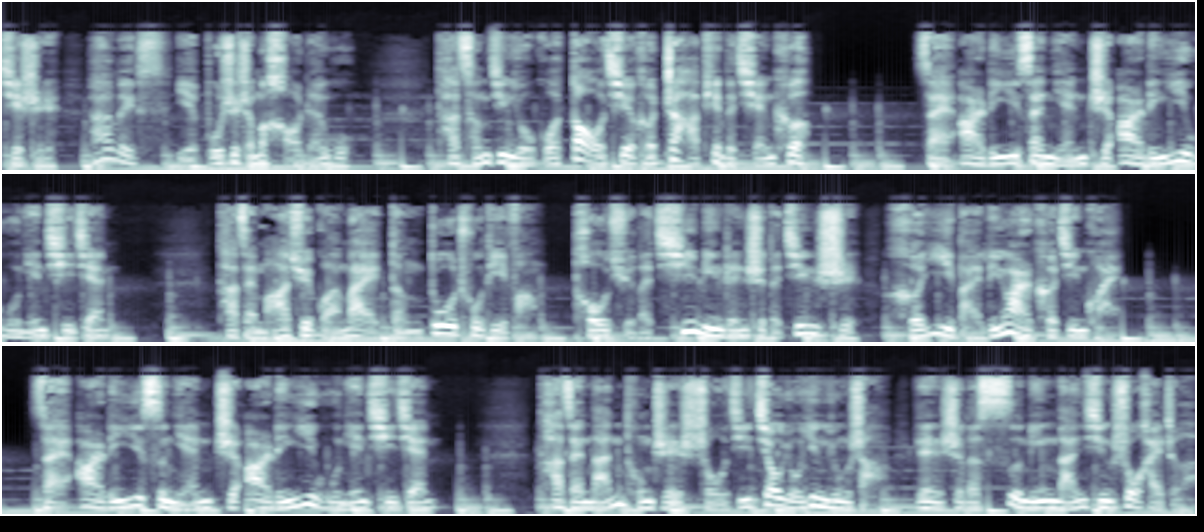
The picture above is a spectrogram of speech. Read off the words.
其实 Alex 也不是什么好人物，他曾经有过盗窃和诈骗的前科。在2013年至2015年期间，他在麻雀馆外等多处地方偷取了七名人士的金饰和一百零二颗金块。在2014年至2015年期间，他在男同志手机交友应用上认识了四名男性受害者。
